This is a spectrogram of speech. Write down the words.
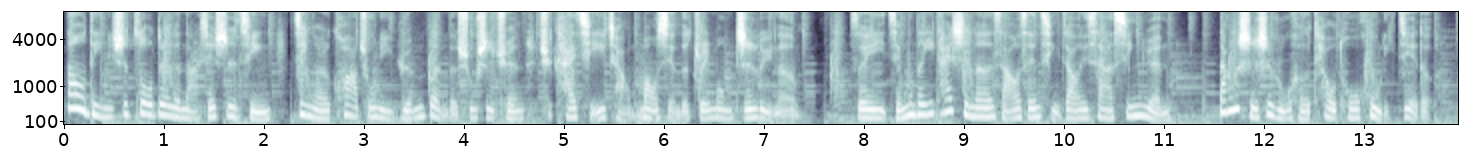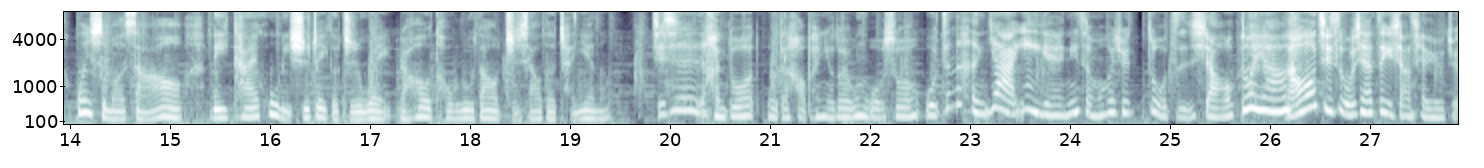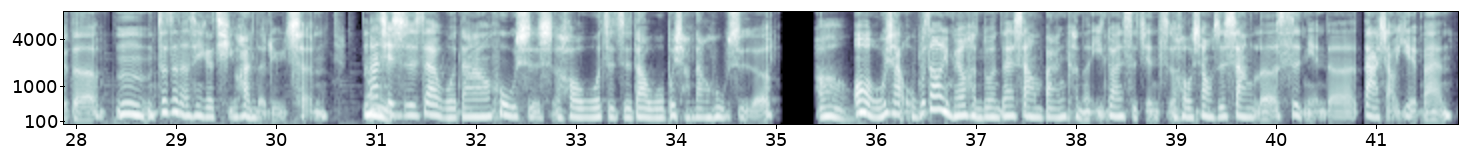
到底你是做对了哪些事情，进而跨出你原本的舒适圈，去开启一场冒险的追梦之旅呢？所以节目的一开始呢，想要先请教一下新源，当时是如何跳脱护理界的？为什么想要离开护理师这个职位，然后投入到直销的产业呢？其实很多我的好朋友都会问我说：“我真的很讶异耶，你怎么会去做直销？”对呀、啊，然后其实我现在自己想起来，就觉得，嗯，这真的是一个奇幻的旅程。嗯、那其实，在我当护士的时候，我只知道我不想当护士了。哦哦，我想我不知道有没有很多人在上班，可能一段时间之后，像我是上了四年的大小夜班，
